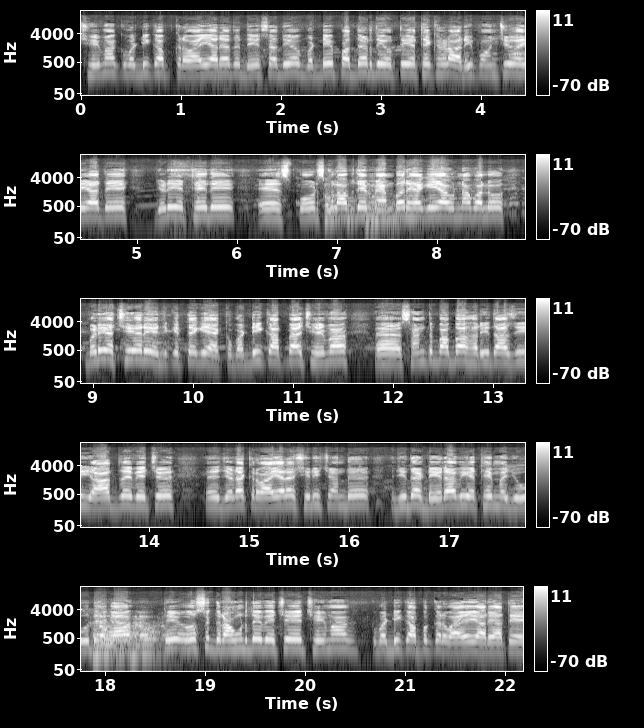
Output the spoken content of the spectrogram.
6ਵਾਂ ਕਬੱਡੀ ਕੱਪ ਕਰਵਾਇਆ ਜਾ ਰਿਹਾ ਤੇ ਦੇਖ ਸਕਦੇ ਹੋ ਵੱਡੇ ਪੱਧਰ ਦੇ ਉੱਤੇ ਇੱਥੇ ਖਿਡਾਰੀ ਪਹੁੰਚੇ ਹੋਏ ਆ ਤੇ ਜਿਹੜੇ ਇੱਥੇ ਦੇ ਸਪੋਰਟਸ ਕਲੱਬ ਦੇ ਮੈਂਬਰ ਹੈਗੇ ਆ ਉਹਨਾਂ ਵੱਲੋਂ ਬੜੇ ਅੱਛੇ ਅਰੇਂਜ ਕੀਤੇ ਗਏ ਆ। ਕਬੱਡੀ ਕੱਪ ਹੈ 6ਵਾਂ ਅਹ, ਸੰਤ ਬਾਬਾ ਹਰੀਦਾਸ ਦੀ ਯਾਦ ਦੇ ਵਿੱਚ ਜਿਹੜਾ ਕਰਵਾਇਆ ਜਾ ਰਿਹਾ ਸ਼੍ਰੀ ਚੰਦ ਜੀ ਦਾ ਡੇਰਾ ਵੀ ਇੱਥੇ ਮੌਜੂਦ ਹੈਗਾ ਤੇ ਉਸ ਗਰਾਊਂਡ ਦੇ ਵਿੱਚ 6ਵਾਂ ਕਬੱਡੀ ਕੱਪ ਕਰਵਾਇਆ ਜਾ ਰਿਹਾ ਤੇ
